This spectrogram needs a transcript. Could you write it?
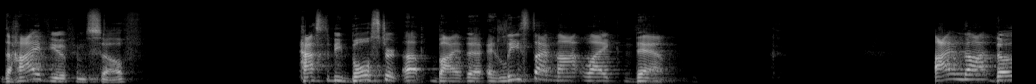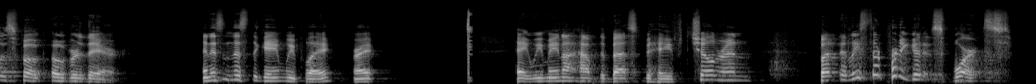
The high view of himself has to be bolstered up by the at least I'm not like them. I'm not those folk over there. And isn't this the game we play, right? Hey, we may not have the best behaved children, but at least they're pretty good at sports.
